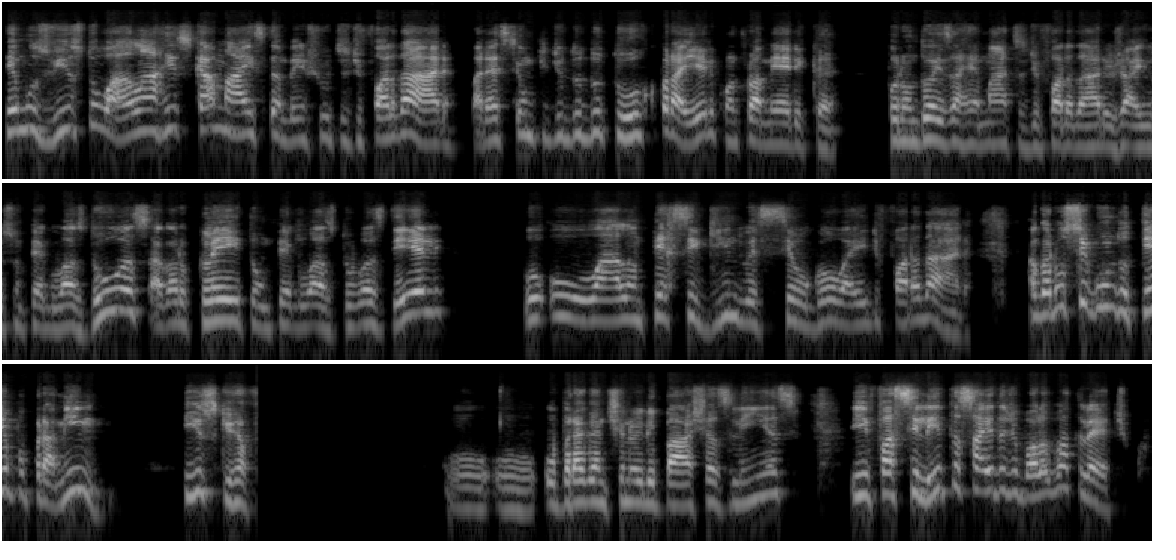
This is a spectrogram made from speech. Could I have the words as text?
temos visto o Alan arriscar mais também chutes de fora da área. Parece ser um pedido do Turco para ele contra o América. Foram dois arremates de fora da área, o Jailson pegou as duas, agora o Cleiton pegou as duas dele o, o Alan perseguindo esse seu gol aí de fora da área. Agora, o segundo tempo, para mim, isso que já o, o, o, Bragantino ele baixa as linhas e facilita a saída de bola do Atlético.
